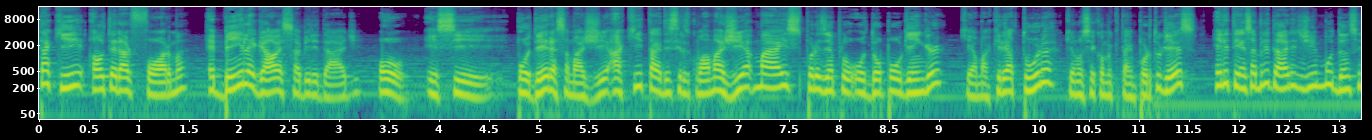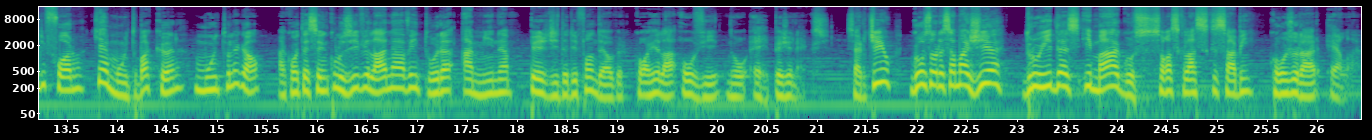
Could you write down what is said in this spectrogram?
tá aqui alterar forma. É bem legal essa habilidade, ou esse poder, essa magia. Aqui está descrito como uma magia, mas, por exemplo, o Doppelganger, que é uma criatura, que eu não sei como é que tá em português, ele tem essa habilidade de mudança de forma, que é muito bacana, muito legal. Aconteceu inclusive lá na aventura A Mina Perdida de Fandelver. Corre lá ouvir no RPG Next. Certinho? Gostou dessa magia? Druidas e magos são as classes que sabem conjurar ela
